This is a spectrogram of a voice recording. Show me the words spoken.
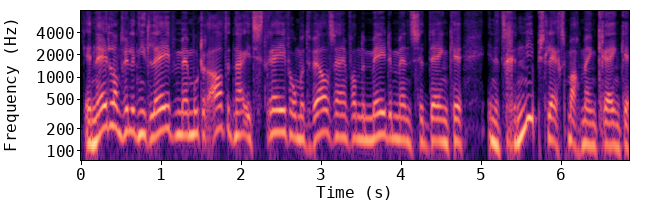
in Nederland wil ik niet leven, men moet er altijd naar iets streven... om het welzijn van de medemensen denken. In het geniep slechts mag men krenken.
